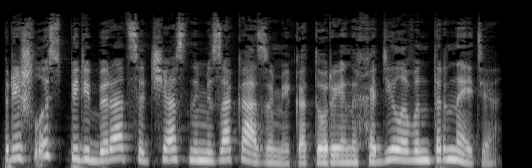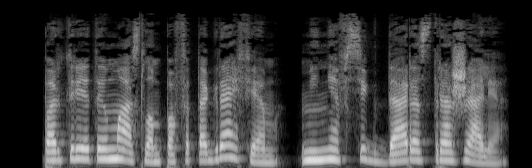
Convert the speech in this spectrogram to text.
пришлось перебираться частными заказами, которые находила в интернете. Портреты маслом по фотографиям меня всегда раздражали,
